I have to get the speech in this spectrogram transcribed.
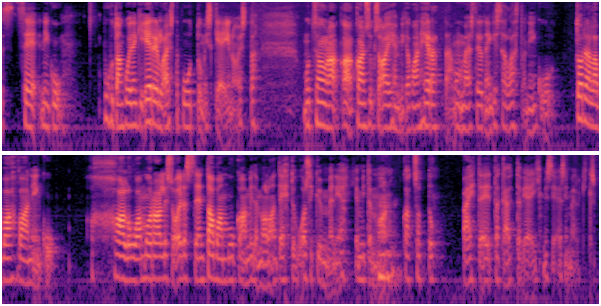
se niinku, puhutaan kuitenkin erilaista puuttumiskeinoista. Mutta se on myös yksi aihe, mikä vaan herättää mun mielestä jotenkin sellaista niinku, todella vahvaa niinku, halua moralisoida sen tavan mukaan, mitä me ollaan tehty vuosikymmeniä ja miten me on mm. katsottu päihteitä käyttäviä ihmisiä esimerkiksi.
